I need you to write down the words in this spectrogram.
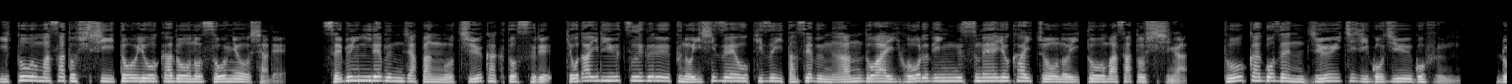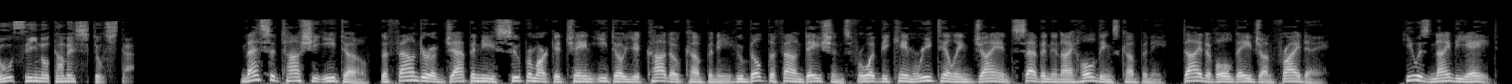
伊藤正俊氏伊藤洋華堂の創業者で、セブンイレブンジャパンを中核とする巨大流通グループの礎を築いたセブンアイ・ホールディングス名誉会長の伊藤正俊氏が、10日午前11時55分、老衰のため死去した。Masatoshi Ito, the founder of Japanese supermarket chain Ito Yokado Company who built the foundations for what became retailing giant 7 & I Holdings Company, died of old age on Friday. He was 98.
